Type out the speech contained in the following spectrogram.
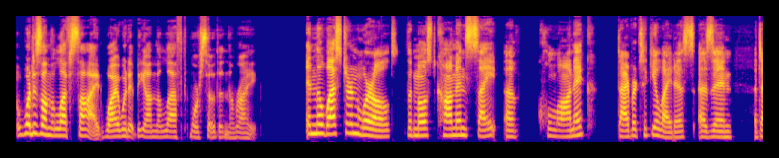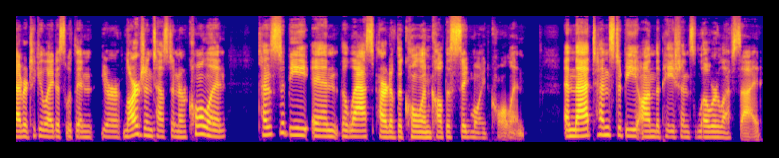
what is on the left side? Why would it be on the left more so than the right? In the Western world, the most common site of colonic diverticulitis, as in diverticulitis within your large intestine or colon, tends to be in the last part of the colon called the sigmoid colon. And that tends to be on the patient's lower left side.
